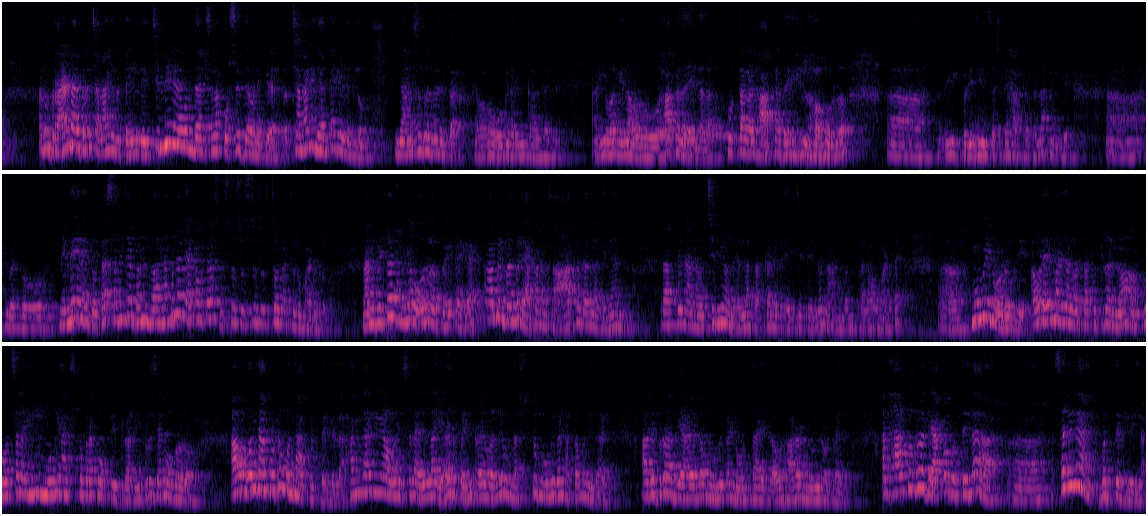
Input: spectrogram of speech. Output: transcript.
ಅದು ಬ್ರ್ಯಾಂಡ್ ಆದರೆ ಚೆನ್ನಾಗಿರುತ್ತೆ. ಇಲ್ಲಿ ಚಿನ್ನಿ ಒಂದು ಎರಡು ಸಲ ಕೊಡಿಸಿದ್ದೆ ಅವಳಿಗೆ. ಚೆನ್ನಾಗಿದೆ ಅಂತ ಹೇಳಿದ್ಲು. ಅಂತ ಯಾವಾಗ ಹೋಗಿರೋ ಕಾಲದಲ್ಲಿ. ಇವಾಗೇನೋ ಹಾಕೋದೇ ಇಲ್ಲಲ್ಲ. ಕುರ್ತಾಗಳು ಹಾಕೋದೇ ಇಲ್ಲ ಅವಳು. ಈಗ ಬರೀ ಜೀನ್ಸ್ ಅಷ್ಟೇ ಹಾಕೋದಲ್ಲ ಹಾಗೆ. ಇವತ್ತು ನಿನ್ನೆ ಏನಾಯ್ತು ಗೊತ್ತಾ ಸಂಜೆ ಬಂದ್ವಾ? ನಮ್ಮನೆಯವ್ರು ಯಾಕೆ ಗೊತ್ತಾ ಸುಸ್ತು ಸುಸ್ತು ಸುಸ್ತು ಅನ್ನೋಕೆ ಶುರು ಮಾಡಿದ್ರು. ನಾನು ಬಿಟ್ಟವ್ರು ಹಾಗೆ ಹೋದವ್ರು ಪೇಟೆಗೆ, ಆಮೇಲೆ ಬಂದಮೇಲೆ ಯಾಕೋ ನಂಗೆ ಸಾಕದಂಗಾಗಿದೆ ಅಂದರು. ರಾತ್ರಿ ನಾನು ಚಿನ್ನಿ ಎಲ್ಲ ತರಕಾರಿ ಎಲ್ಲ ಹೆಚ್ಚಿಟ್ಟಿದ್ದು ನಾನು ಬಂದು ಪಲಾವ್ ಮಾಡಿದೆ. ಮೂವಿ ನೋಡಿದ್ವಿ. ಅವಳು ಏನು ಮಾಡಿದಾಳೆ ಗೊತ್ತಾ ಪುತ್ರನು ಹೋದ್ಸಲ ಇಲ್ಲಿ ಮೂವಿ ಹಾಕ್ಸ್ಕೊಬರಕ್ಕೆ ಹೋಗ್ತಿದ್ರಲ್ಲ ಇಬ್ಬರು ಸೇರಿ ಹೋಗೋರು. ಅವ್ರು ಒಂದು ಹಾಕ್ಬಿಟ್ರು ಒಂದು ಹಾಕ್ಬಿಡ್ತಿರ್ಲಿಲ್ಲ. ಹಾಗಾಗಿ ಅವಳು ಈ ಸಲ ಎಲ್ಲ ಎರಡು ಪೆನ್ ಡ್ರೈವಲ್ಲಿ ಒಂದಷ್ಟು ಮೂವಿಗಳು ಹಾಕೊಂಬಂದಿದ್ದಾಳೆ. ಅವರಿಬ್ಬರು ಅದು ಯಾವುದೋ ಮೂವಿಗಳು ನೋಡ್ತಾ ಇದ್ರು ಅವ್ರು ಹಾರರ್ ಮೂವಿ ನೋಡ್ತಾ ಇದ್ರು. ಅದು ಹಾಕಿದ್ರು ಅದು ಯಾಕೋ ಗೊತ್ತಿಲ್ಲ ಸರಿನೇ ಬರ್ತಿರಲಿಲ್ಲ.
